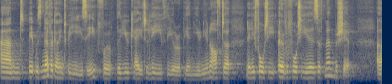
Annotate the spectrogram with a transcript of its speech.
And it was never going to be easy for the UK to leave the European Union after nearly 40, over 40 years of membership. Uh,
